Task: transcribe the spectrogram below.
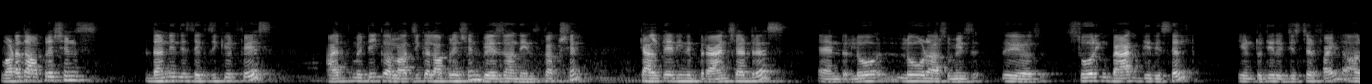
What are the operations done in this execute phase? Arithmetic or logical operation based on the instruction calculating the branch address and load, load also means uh, storing back the result into the register file or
